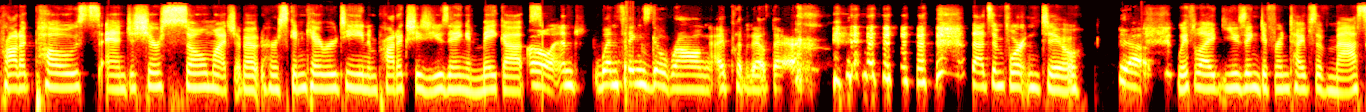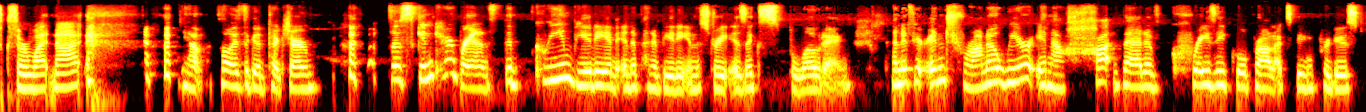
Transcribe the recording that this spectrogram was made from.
product posts and just shares so much about her skincare routine and products she's using and makeup. Oh, and when things go wrong, I put it out there. That's important too yeah. With like using different types of masks or whatnot. yeah, it's always a good picture. so skincare brands, the green beauty and independent beauty industry is exploding. And if you're in Toronto, we're in a hotbed of crazy cool products being produced.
